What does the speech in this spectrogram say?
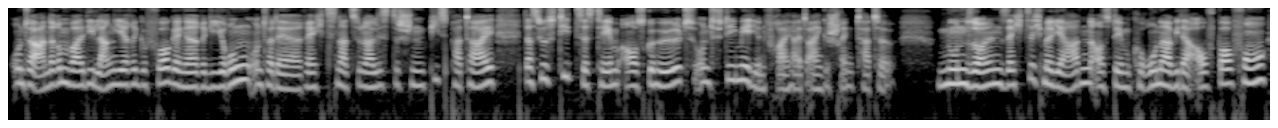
unter anderem weil die langjährige Vorgängerregierung unter der rechtsnationalistischen PiS-Partei das Justizsystem ausgehöhlt und die Medienfreiheit eingeschränkt hatte. Nun sollen 60 Milliarden aus dem Corona-Wiederaufbaufonds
